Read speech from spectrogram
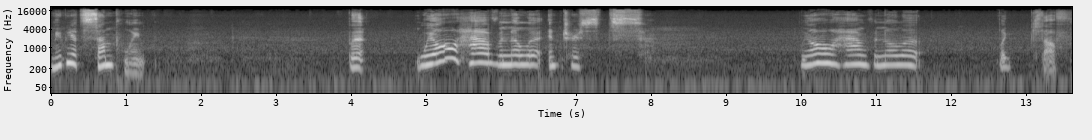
Maybe at some point. But we all have vanilla interests. We all have vanilla, like, stuff.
